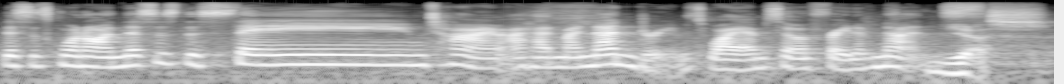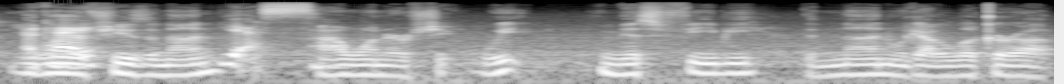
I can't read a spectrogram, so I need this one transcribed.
this is going on, this is the same time I had my nun dreams. Why I'm so afraid of nuns. Yes. You Okay. wonder if she's a nun? Yes. I wonder if she we Miss Phoebe, the nun, we gotta look her up.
